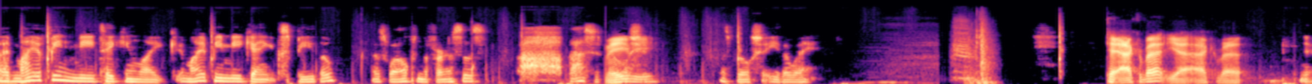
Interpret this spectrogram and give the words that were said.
It might have been me taking like it might have been me getting XP though, as well from the furnaces. Ah, that's just bullshit. Maybe. That's bullshit either way. Okay, acrobat. Yeah, acrobat. Yeah.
